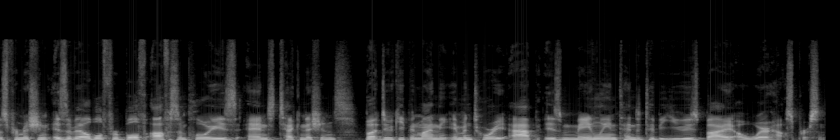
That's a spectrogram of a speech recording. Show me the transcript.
This permission is available for both office employees and technicians, but do keep in mind the inventory app is mainly intended to be used by a warehouse person.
